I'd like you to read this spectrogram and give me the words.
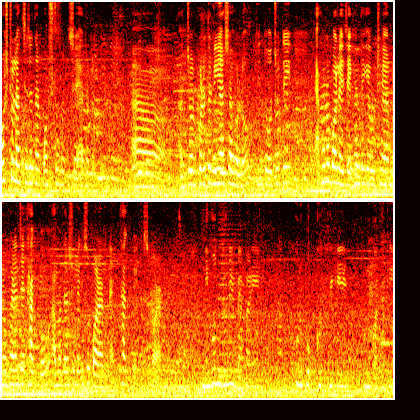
কষ্ট লাগছে যে তার কষ্ট হচ্ছে আহ, জোর করে তো নিয়ে আসা হলো কিন্তু ও যদি এখনও বলে যে এখান থেকে উঠে আমি ওখানে যে থাকব আমাদের আসলে কিছু করার নেই থাকবে কিছু করার নেই। নিবন্ধনের ব্যাপারে কোনো পক্ষ থেকে কোনো কথা কি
